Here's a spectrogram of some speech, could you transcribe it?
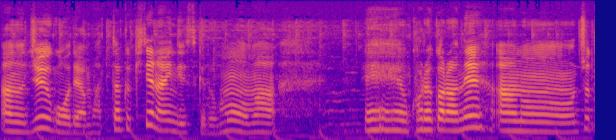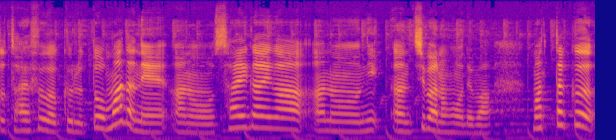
あの10号では全く来てないんですけどもまあえー、これからね、あのー、ちょっと台風が来るとまだね、あのー、災害が、あのにあ千葉の方では全く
